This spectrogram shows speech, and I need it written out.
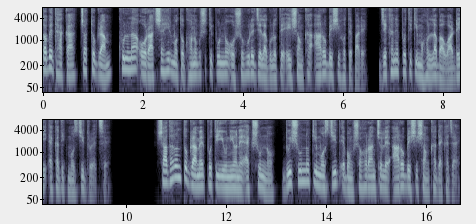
তবে ঢাকা, চট্টগ্রাম, খুলনা ও রাজশাহীর মতো ঘনবসতিপূর্ণ ও শহুরে জেলাগুলোতে এই সংখ্যা আরও বেশি হতে পারে, যেখানে প্রতিটি মহল্লা বা ওয়ার্ডেই একাধিক মসজিদ রয়েছে। সাধারণত গ্রামের প্রতি ইউনিয়নে এক শূন্য, দুই শূন্যটি মসজিদ এবং শহরাঞ্চলে আরও বেশি সংখ্যা দেখা যায়।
